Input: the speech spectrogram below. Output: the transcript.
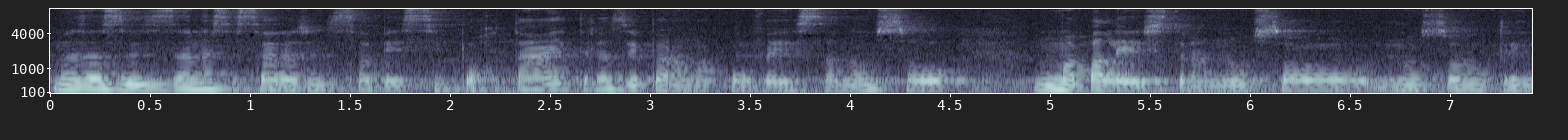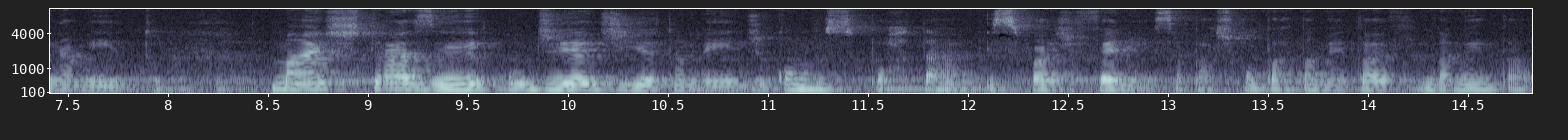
mas às vezes é necessário a gente saber se portar e trazer para uma conversa, não só numa palestra, não só, não só no treinamento, mas trazer o dia a dia também de como se portar. Isso faz diferença, a parte comportamental é fundamental.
